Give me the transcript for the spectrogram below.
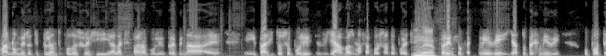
μα νομίζω ότι πλέον το ποδόσφαιρο έχει αλλάξει πάρα πολύ. Πρέπει να ε, υπάρχει τόσο πολύ διάβασμα, θα μπορούσα να το πω έτσι, Ναι. πριν το παιχνίδι για το παιχνίδι. Οπότε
